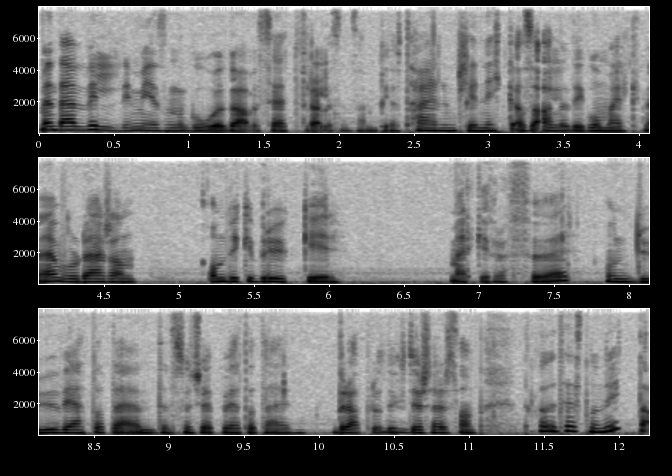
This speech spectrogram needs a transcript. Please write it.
Men det er veldig mye sånne gode gavesett fra liksom sånn Biotermklinikk, altså alle de gode merkene, hvor det er sånn Om du ikke bruker merker fra før, om du vet at det er, den som kjøper vet at det er bra produkter, Mm. så er det sånn Da kan du teste noe nytt, da.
